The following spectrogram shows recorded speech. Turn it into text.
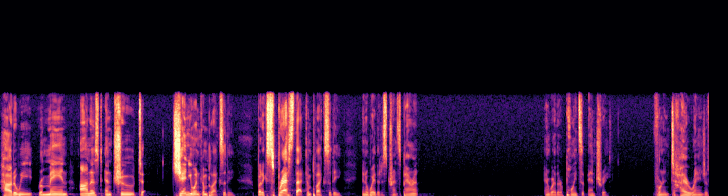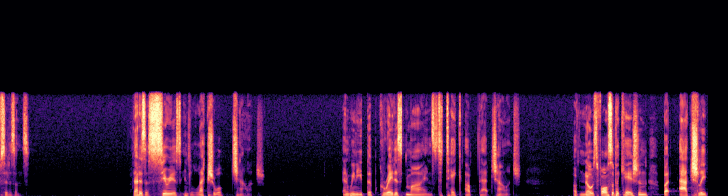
How do we remain honest and true to genuine complexity, but express that complexity in a way that is transparent and where there are points of entry for an entire range of citizens. That is a serious intellectual challenge. And we need the greatest minds to take up that challenge of no falsification, but actually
